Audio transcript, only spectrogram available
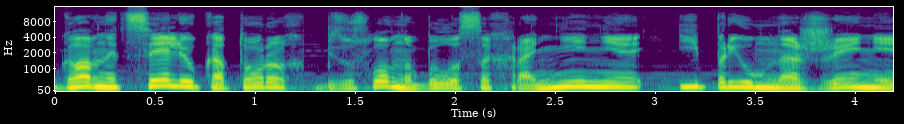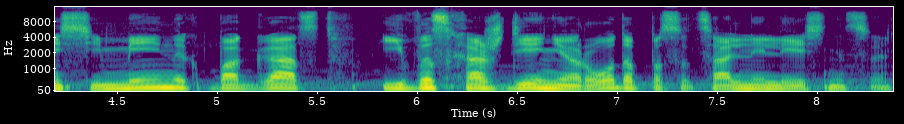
главной целью которых, безусловно, было сохранение и приумножение семейных богатств и восхождение рода по социальной лестнице.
